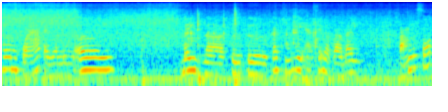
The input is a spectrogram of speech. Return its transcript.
Thơm quá cả nhà mình ơi. Bây giờ từ từ các chú mẹ sẽ được vào đây, tắm nước sốt.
